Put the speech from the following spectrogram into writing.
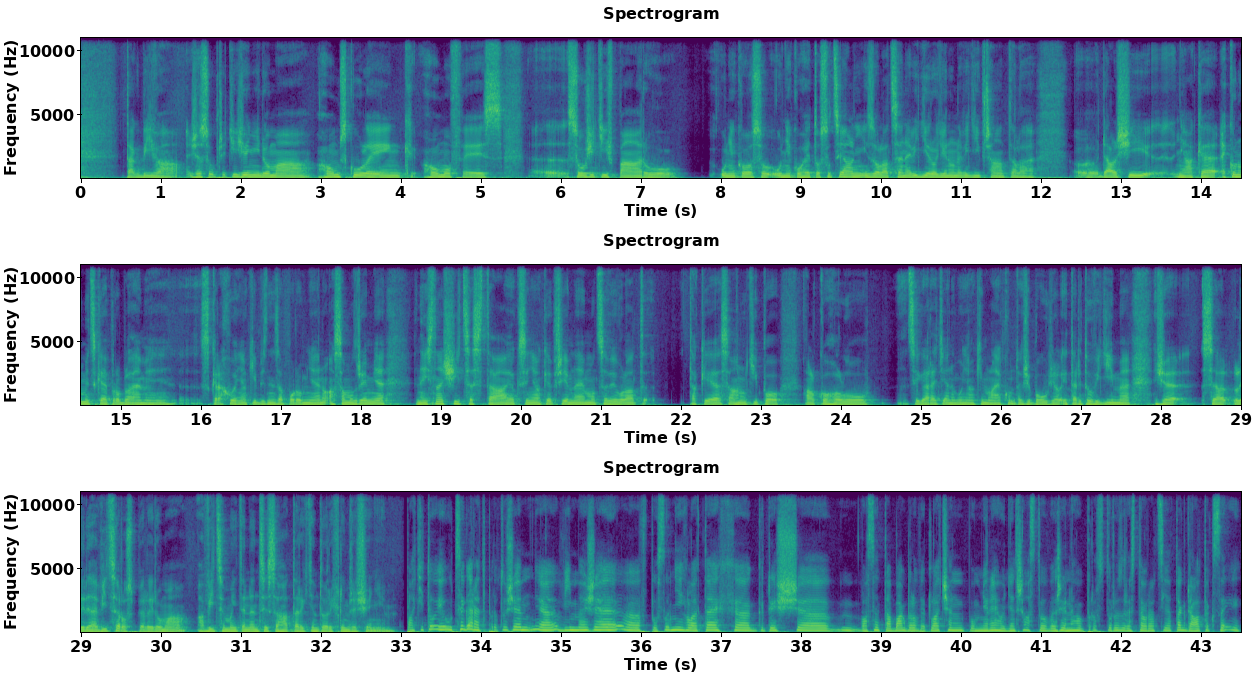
tak bývá, že jsou přetížení doma, homeschooling, home office, eh, soužití v páru, u někoho, jsou, u někoho je to sociální izolace, nevidí rodinu, nevidí přátele, eh, další nějaké ekonomické problémy, zkrachuje nějaký biznis a podobně. No a samozřejmě nejsnažší cesta, jak si nějaké příjemné emoce vyvolat, tak je sáhnutí po alkoholu, cigaretě nebo nějakým lékům. Takže bohužel i tady to vidíme, že se lidé více rozpěli doma a více mají tendenci sahat tady k těmto rychlým řešením. Platí to i u cigaret, protože eh, víme, že eh, v posledních letech, eh, když vlastně tabák byl vytlačen poměrně hodně třeba z toho veřejného prostoru, z restaurací a tak dál, tak se i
